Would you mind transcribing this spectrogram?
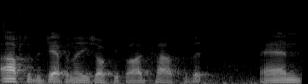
after the Japanese occupied parts of it and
